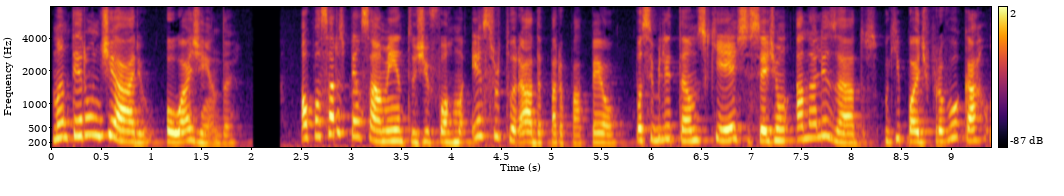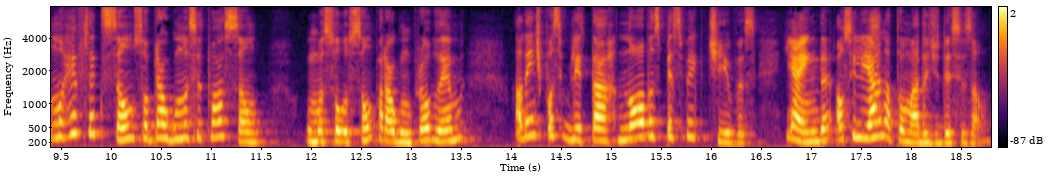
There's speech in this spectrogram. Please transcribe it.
Manter um diário ou agenda. Ao passar os pensamentos de forma estruturada para o papel, possibilitamos que estes sejam analisados, o que pode provocar uma reflexão sobre alguma situação, uma solução para algum problema, além de possibilitar novas perspectivas e ainda auxiliar na tomada de decisão.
